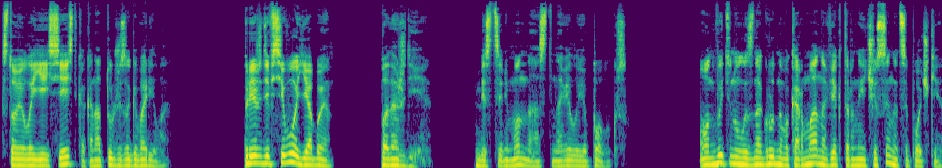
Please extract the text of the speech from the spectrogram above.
Стоило ей сесть, как она тут же заговорила. «Прежде всего, я бы...» «Подожди», — бесцеремонно остановил ее Полукс. Он вытянул из нагрудного кармана векторные часы на цепочке.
